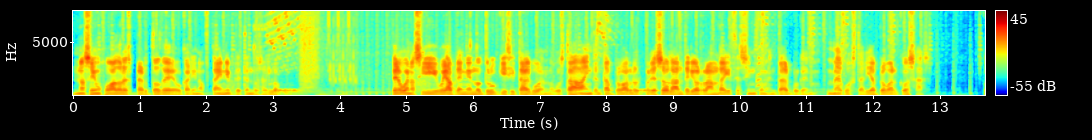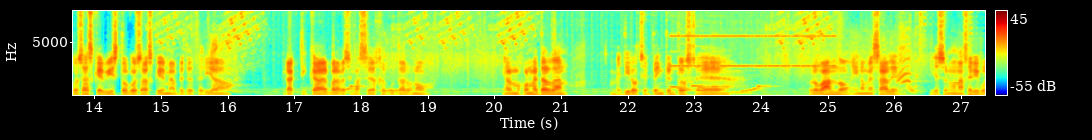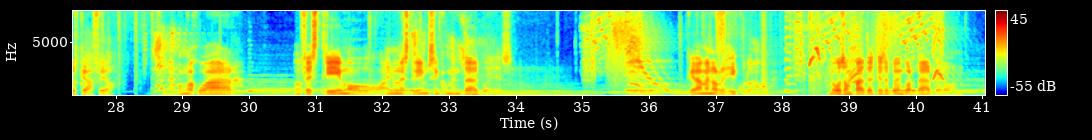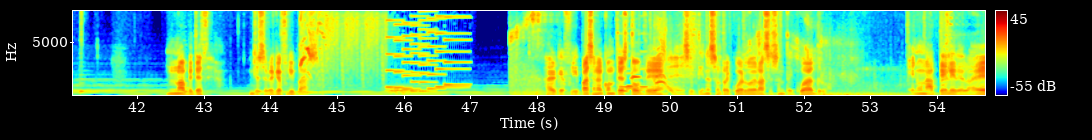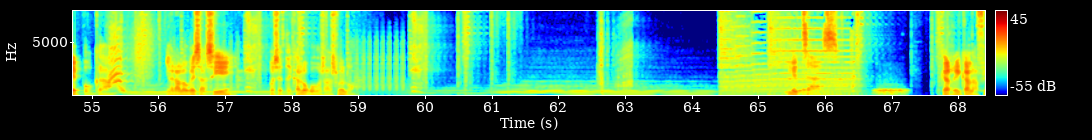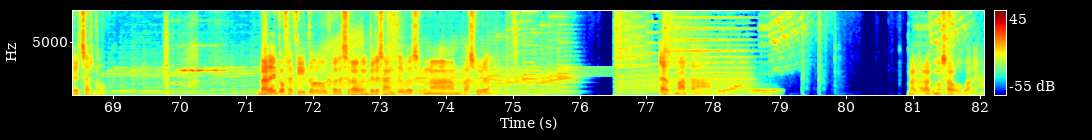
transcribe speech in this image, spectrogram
No soy un jugador experto de Ocarina of Time, ni pretendo serlo. Pero bueno, si voy aprendiendo truquis y tal, pues me gusta intentar probarlos. Por eso la anterior run la hice sin comentar, porque me gustaría probar cosas. Cosas que he visto, cosas que me apetecería practicar para ver si las sé ejecutar o no. Y a lo mejor me tardan, me tiro 80 intentos eh, probando y no me sale. Y eso en una serie pues queda feo. Si me pongo a jugar off stream o en un stream sin comentar, pues queda menos ridículo, ¿no? Luego son partes que se pueden cortar, pero no apetece. Ya se ve que flipas. A ver, que flipas en el contexto de eh, si tienes el recuerdo de la 64 en una tele de la época y ahora lo ves así, pues se te caen los huevos al suelo. Flechas. Qué ricas las flechas, ¿no? Vale, cofrecito, puede ser algo interesante, puede ser una basura. El mapa. Vale, ahora como salgo, vale.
